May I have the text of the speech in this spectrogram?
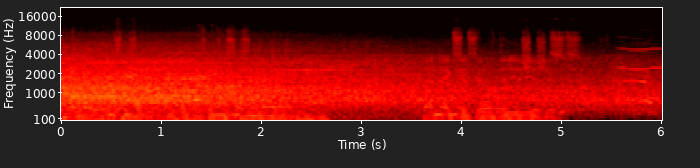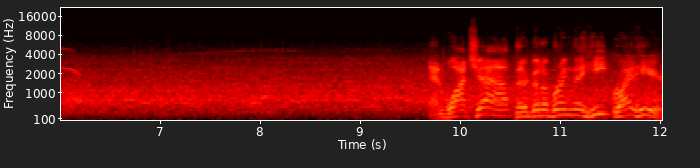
Taylor races on at the 27-yard line. That makes it fourth and inches. And watch out. They're going to bring the heat right here.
